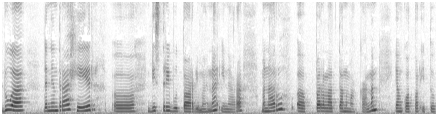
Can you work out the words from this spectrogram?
2. Dan yang terakhir uh, distributor di mana Inara menaruh uh, peralatan makanan yang kotor itu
